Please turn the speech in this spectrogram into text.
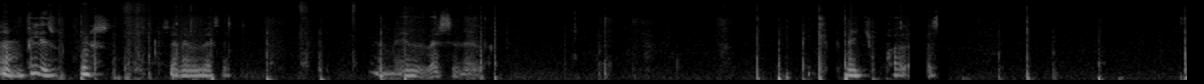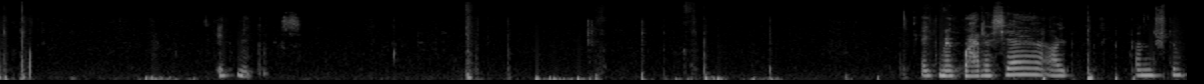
Lan please vur. Sen evi versene. Evi versene. Ekmek parası. Ekmek parası. Ekmek parası. Ay ben düştüm.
